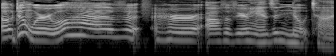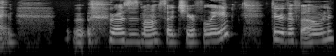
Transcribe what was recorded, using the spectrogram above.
Oh, don't worry, we'll have her off of your hands in no time. Rose's mom said cheerfully through the phone.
